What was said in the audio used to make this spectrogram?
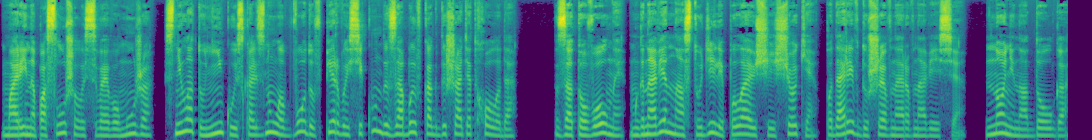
Марина послушалась своего мужа, сняла тунику и скользнула в воду в первые секунды, забыв, как дышать от холода. Зато волны мгновенно остудили пылающие щеки, подарив душевное равновесие. Но ненадолго.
